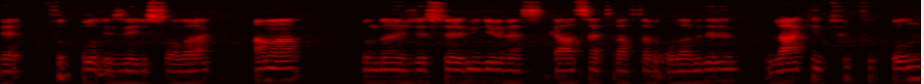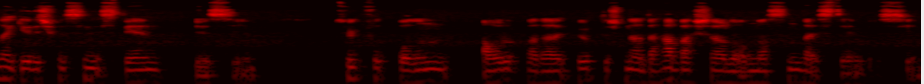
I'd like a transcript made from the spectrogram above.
ve futbol izleyicisi olarak ama bundan önce de söylediğim gibi ben Galatasaray taraftarı olabilirim. Lakin Türk futbolunun da gelişmesini isteyen birisiyim. Türk futbolunun Avrupa'da, yurt dışında daha başarılı olmasını da isteyen birisiyim.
